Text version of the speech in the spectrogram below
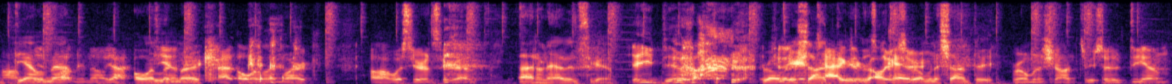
um, DM please let me know. Yeah. Owen DM Lindmark. At Owen Lindmark. Uh, what's your Instagram? I don't have Instagram. Yeah, you do. Roman 'Cause you're Ahcan tagged in three. Okay, picture. Roman Ahcan three. Roman Ahcan three. So DM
